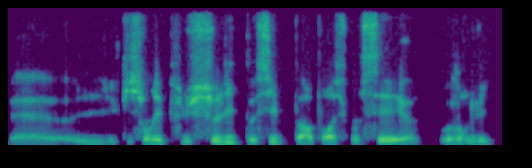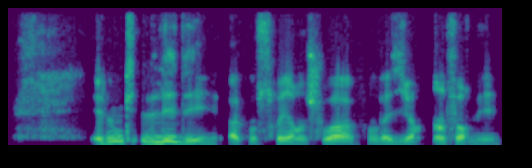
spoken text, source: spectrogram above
ben, qui sont les plus solides possibles par rapport à ce qu'on sait aujourd'hui. Et donc l'aider à construire un choix, on va dire, informé,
